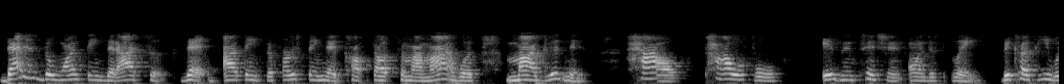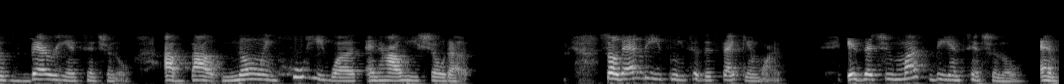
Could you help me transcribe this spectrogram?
That is the one thing that I took. That I think the first thing that caught, thought to my mind was, my goodness, how powerful is intention on display because he was very intentional about knowing who he was and how he showed up. So that leads me to the second one is that you must be intentional and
